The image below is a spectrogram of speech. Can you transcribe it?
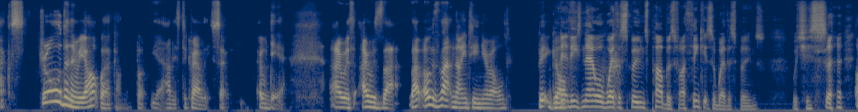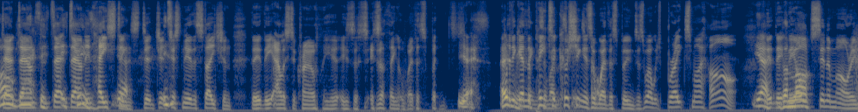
extraordinary artwork on them. But yeah, Aleister Crowley. So, oh dear, I was I was that, that I was that 19 year old bit goth. And he's now a Wetherspoons pub, as I think it's a Wetherspoons, which is uh, Oh, down down, it- da- it down in. Hastings, j- j- it- just near the station. The the Aleister Crowley is a, is a thing at Wetherspoons. Yes. And again, the Peter Cushing is a pub. Wetherspoons as well, which breaks my heart. Yeah, the, the, the the mar- old cinema in,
